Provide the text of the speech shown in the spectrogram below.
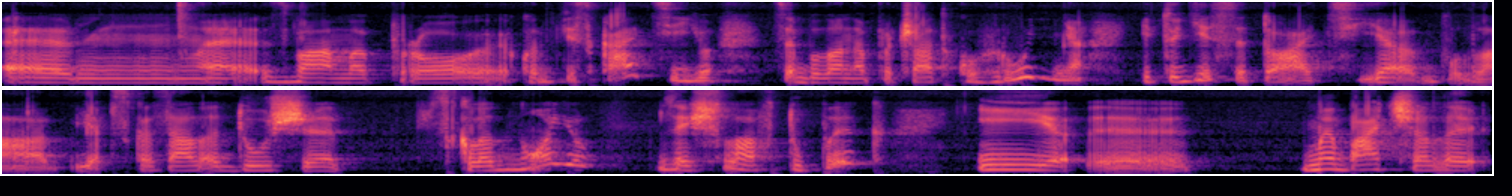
Ем, е, з вами про конфіскацію. Це було на початку грудня, і тоді ситуація була, я б сказала, дуже складною. Зайшла в тупик, і е, ми бачили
